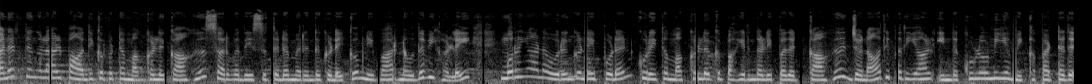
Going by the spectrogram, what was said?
அனர்த்தங்களால் பாதிக்கப்பட்ட மக்களுக்காக சர்வதேசத்திடமிருந்து கிடைக்கும் நிவாரண உதவிகளை முறையான ஒருங்கிணைப்புடன் குறித்த மக்களுக்கு பகிர்ந்தளிப்பதற்காக ஜனாதிபதியால் இந்த குழு நியமிக்கப்பட்டது.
